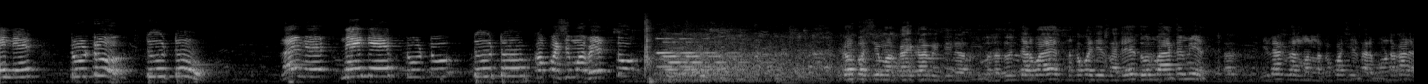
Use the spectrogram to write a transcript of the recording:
Nine eight two two. Two two. Nine eight. Nine eight two two. Two two. कपाशी मा भेटतो कपाशी मा काय काम आहे तिनं? मला दोन चार बाया आहेत कपाशी झाले दोन बाया कमी आहेत. इलाज झाला म्हणलं कपाशी झाले बोंडा काढा.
